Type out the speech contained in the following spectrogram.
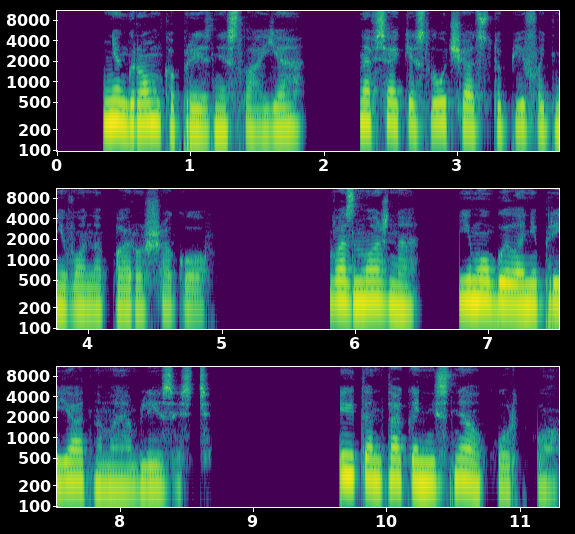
— негромко произнесла я, на всякий случай отступив от него на пару шагов. Возможно, ему была неприятна моя близость. Итан так и не снял куртку.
